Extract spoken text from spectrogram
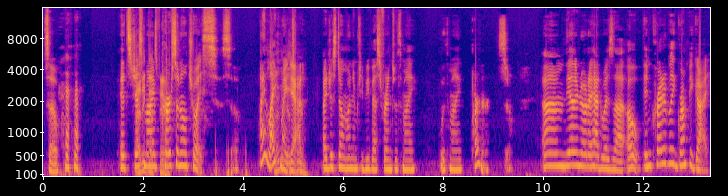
so it's just my personal choice. So I like think my dad. fair. I just don't want him to be best friends with my with my partner. So, um, the other note I had was, uh, oh, incredibly grumpy guy.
